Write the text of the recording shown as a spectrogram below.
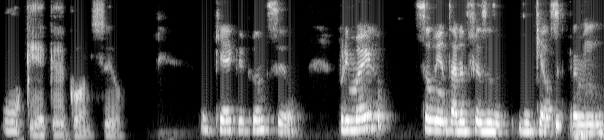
O que é que aconteceu? O que é que aconteceu? Primeiro, salientar a defesa do, do Kelsey, que para mim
